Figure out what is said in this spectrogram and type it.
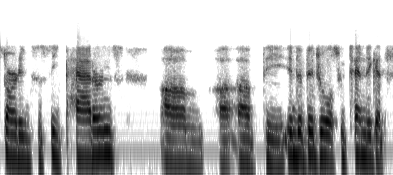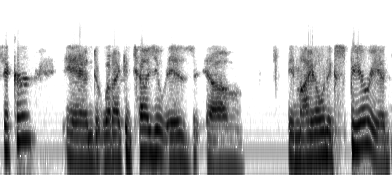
starting to see patterns um, uh, of the individuals who tend to get sicker. And what I can tell you is, um, in my own experience,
